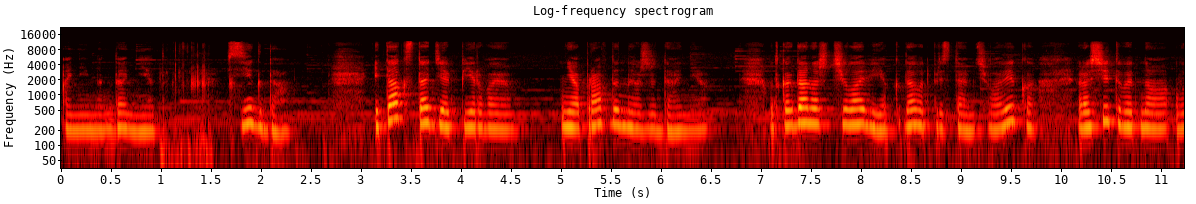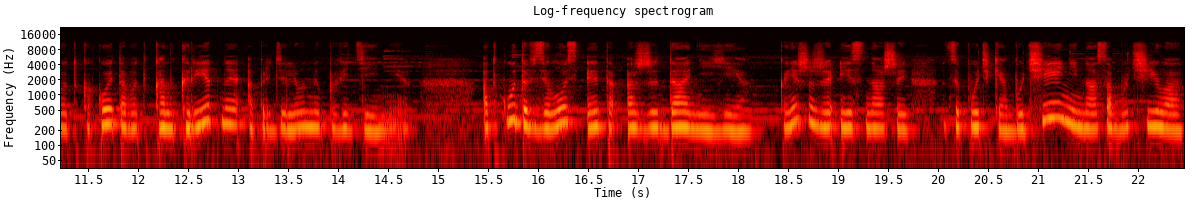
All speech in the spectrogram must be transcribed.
они иногда нет. Всегда. Итак, стадия первая. Неоправданные ожидания. Вот когда наш человек, да, вот представим человека, рассчитывает на вот какое-то вот конкретное определенное поведение. Откуда взялось это ожидание? Конечно же, из нашей цепочки обучений нас обучила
